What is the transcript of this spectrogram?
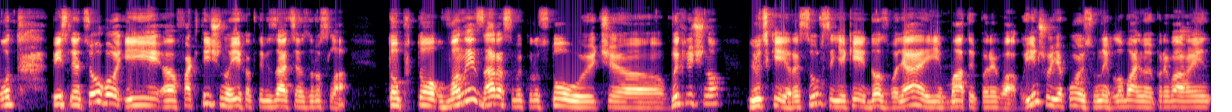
От після цього і е, фактично їх активізація зросла. Тобто вони зараз використовують е, виключно людський ресурс, який дозволяє їм мати перевагу. Іншої якоїсь у них глобальної переваги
